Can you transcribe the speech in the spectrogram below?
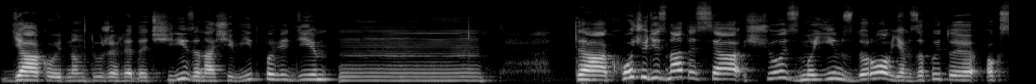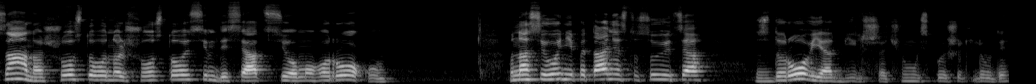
Дякують нам дуже глядачі за наші відповіді. Так, хочу дізнатися щось з моїм здоров'ям, запитує Оксана 6.06.77 року. У нас сьогодні питання стосуються здоров'я більше, чомусь пишуть люди.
